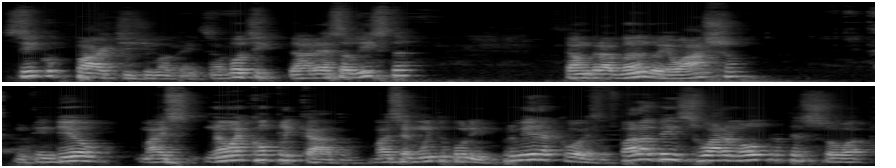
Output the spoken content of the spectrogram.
Cinco partes de uma bênção. Eu vou te dar essa lista. Estão gravando, eu acho. Entendeu? Mas não é complicado, mas é muito bonito. Primeira coisa, para abençoar uma outra pessoa,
